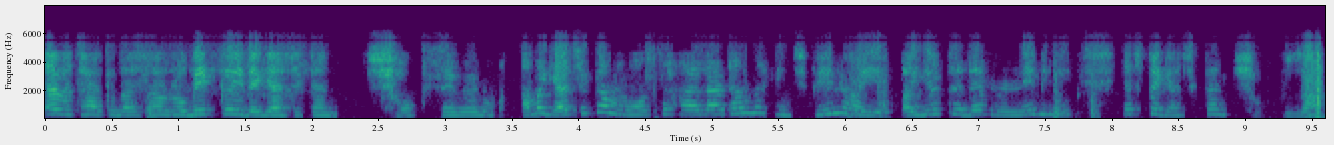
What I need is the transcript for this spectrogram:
Evet arkadaşlar Rebecca'yı da gerçekten çok seviyorum. Ama gerçekten Monster High'lardan da hiçbirini ayır, ayırt edemiyorum. Ne bileyim. Hepsi de gerçekten çok güzel.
